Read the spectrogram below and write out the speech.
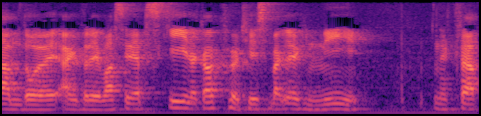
นำโดยอังเดรวาซิเลฟสกี้แล้วก็เคอร์ติสแบ็กเลอร์ฮินนี่นะครับ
